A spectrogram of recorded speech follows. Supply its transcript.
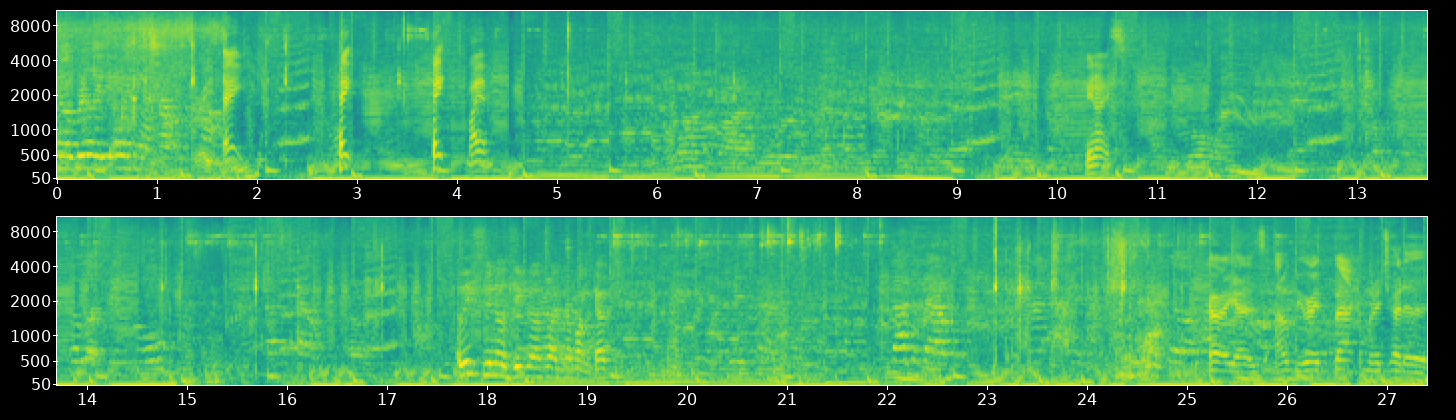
So really the only thing I have Hey. Hey. Hey, Maya. one, five, four, whatever, like, you got six of that, eight, number, Be nice. At least we know Zeke knows how to jump on the couch. Alright guys, I'll be right back. I'm gonna try to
